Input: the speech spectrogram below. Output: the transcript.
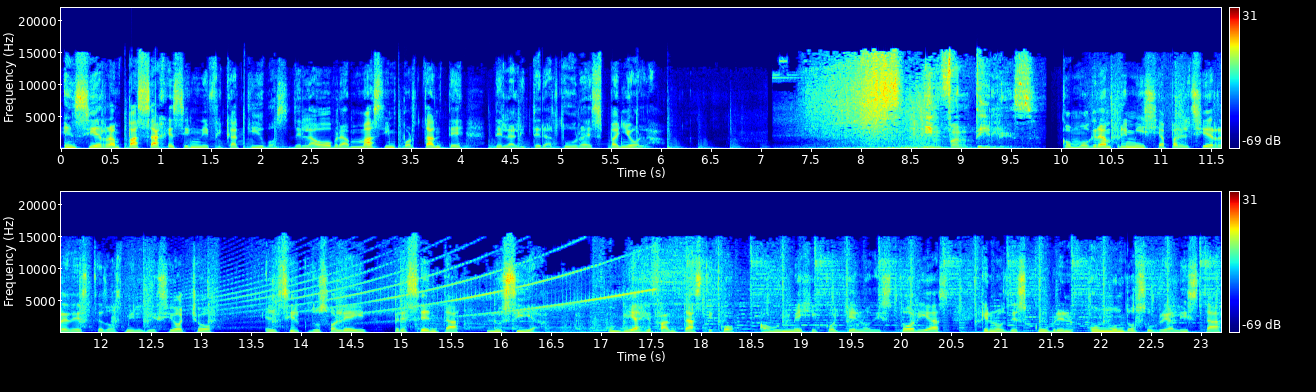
encierran pasajes significativos de la obra más importante de la literatura española infantiles. Como gran primicia para el cierre de este 2018, el Cirque du Soleil presenta Lucía, un viaje fantástico a un México lleno de historias que nos descubren un mundo surrealista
